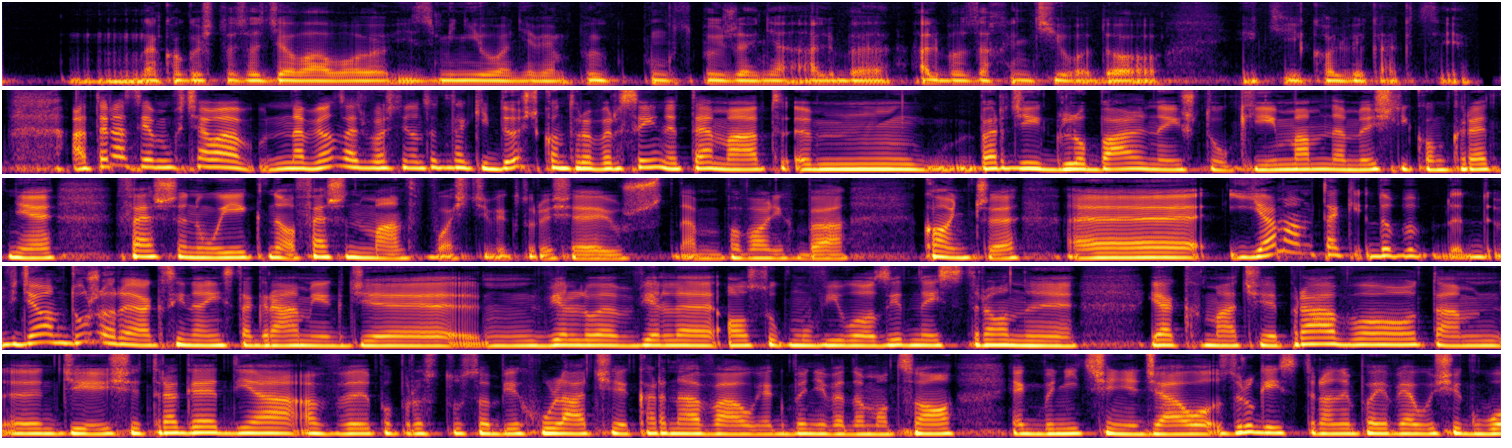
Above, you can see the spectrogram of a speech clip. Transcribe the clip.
na kogoś to zadziałało i zmieniło, nie wiem, punkt spojrzenia albo, albo zachęciło do jakiejkolwiek akcji. A teraz ja bym chciała nawiązać właśnie na ten taki dość kontrowersyjny temat um, bardziej globalnej sztuki. Mam na myśli konkretnie Fashion Week, no Fashion Month właściwie, który się już tam powoli chyba kończy. E, ja mam takie, widziałam dużo reakcji na Instagramie, gdzie mm, wiele, wiele osób mówiło z jednej strony, jak macie prawo, tam y, dzieje się tragedia, a wy po prostu sobie hulacie karnawał, jakby nie wiadomo co, jakby nic się nie działo. Z drugiej strony pojawiały się głosy,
